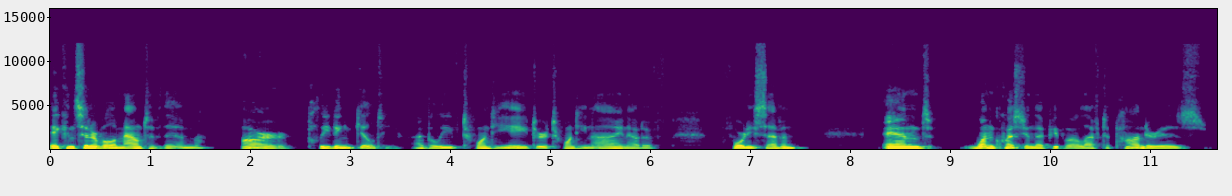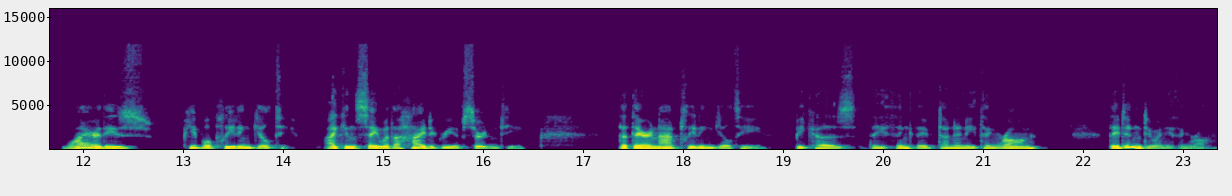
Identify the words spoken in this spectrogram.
A considerable amount of them are pleading guilty. I believe 28 or 29 out of 47. And one question that people are left to ponder is why are these people pleading guilty? I can say with a high degree of certainty that they are not pleading guilty because they think they've done anything wrong. They didn't do anything wrong.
